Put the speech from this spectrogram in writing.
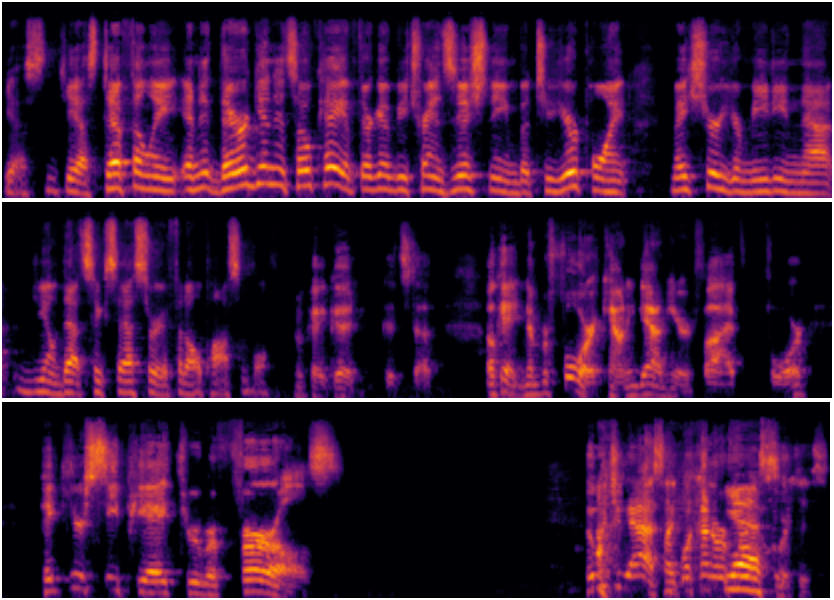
Yes, yes, definitely. And it, there again, it's okay if they're going to be transitioning, but to your point, make sure you're meeting that, you know, that successor if at all possible. Okay, good, good stuff. Okay, number four, counting down here, five, four. Pick your CPA through referrals. Who would you ask? Like, what kind of referral yes. sources?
